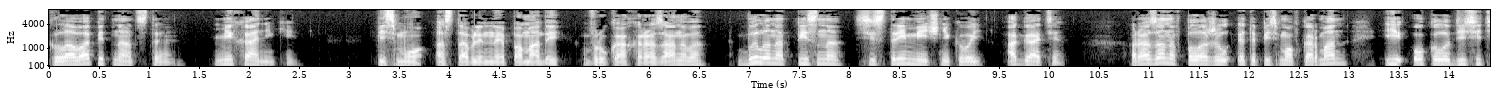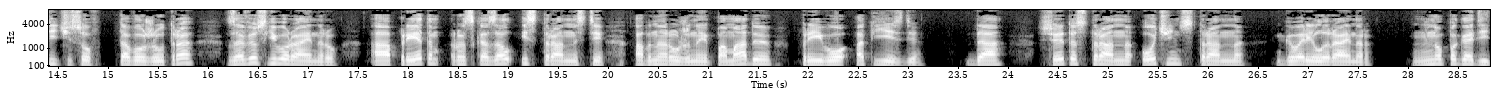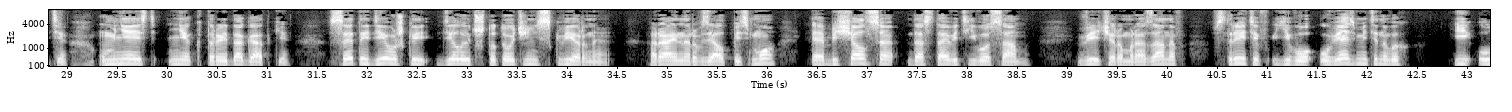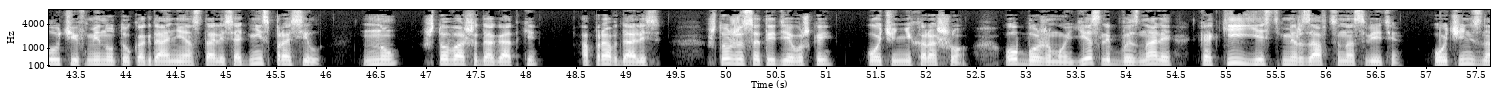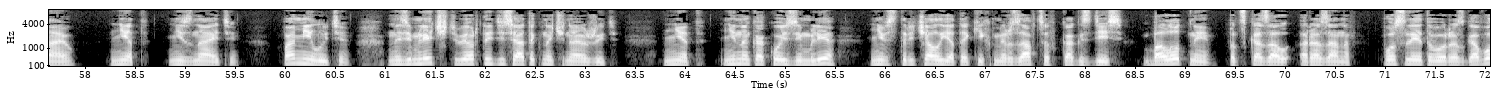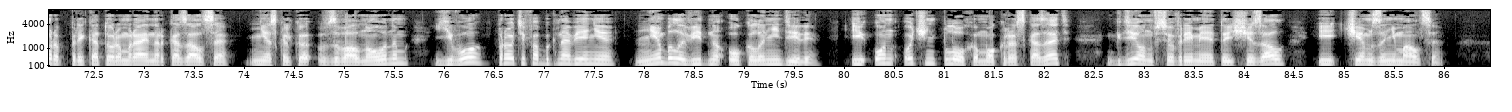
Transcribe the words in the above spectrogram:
Глава 15. Механики. Письмо, оставленное помадой в руках Розанова, было написано сестре Мечниковой, Агате. Розанов положил это письмо в карман и около десяти часов того же утра завез его Райнеру, а при этом рассказал и странности, обнаруженные помадою при его отъезде. «Да, все это странно, очень странно», — говорил Райнер. Но погодите, у меня есть некоторые догадки. С этой девушкой делают что-то очень скверное. Райнер взял письмо и обещался доставить его сам. Вечером Розанов, встретив его у Вязьмитиновых и, улучив минуту, когда они остались одни, спросил, «Ну, что ваши догадки?» «Оправдались. Что же с этой девушкой?» «Очень нехорошо. О, боже мой, если бы вы знали, какие есть мерзавцы на свете!» «Очень знаю». Нет, не знаете. Помилуйте, на земле четвертый десяток начинаю жить. Нет, ни на какой земле не встречал я таких мерзавцев, как здесь. Болотные, подсказал Розанов. После этого разговора, при котором Райнер казался несколько взволнованным, его, против обыкновения, не было видно около недели, и он очень плохо мог рассказать, где он все время это исчезал и чем занимался.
